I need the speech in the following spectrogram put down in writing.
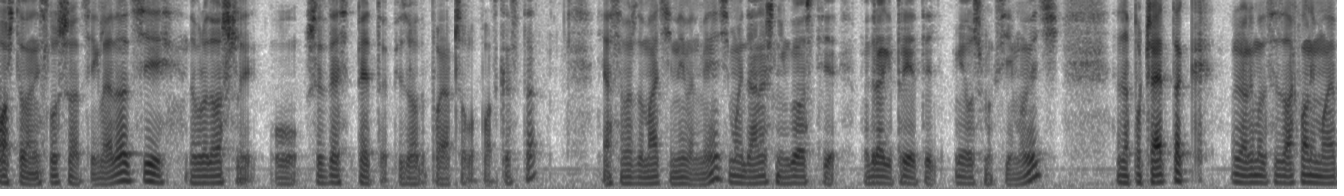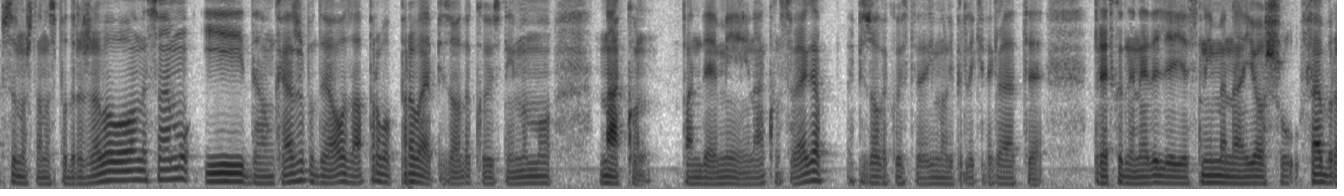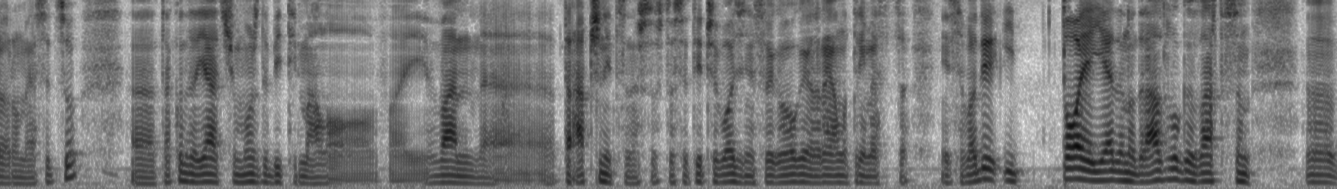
Poštovani slušalci i gledalci, dobrodošli u 65. epizodu Pojačalo podcasta. Ja sam vaš domaćin Ivan Minić, moj današnji gost je moj dragi prijatelj Miloš Maksimović. Za početak želimo da se zahvalimo Epsonu što nas podržava u ovome svemu i da vam kažemo da je ovo zapravo prva epizoda koju snimamo nakon pandemije i nakon svega. Epizoda koju ste imali prilike da gledate prethodne nedelje je snimana još u februaru mesecu, a, tako da ja ću možda biti malo ovaj, van a, tračnica što, što se tiče vođenja svega ovoga, jer realno tri meseca nisam vodio i to je jedan od razloga zašto sam a,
